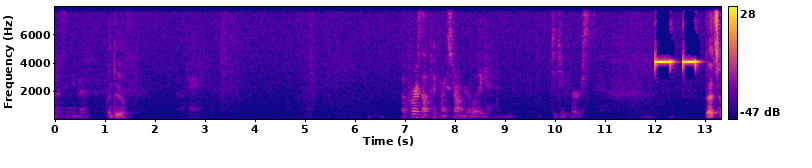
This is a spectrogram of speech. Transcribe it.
Want to see me, Biff? I do. Okay. Of course, I'll pick my stronger leg to do first. That's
